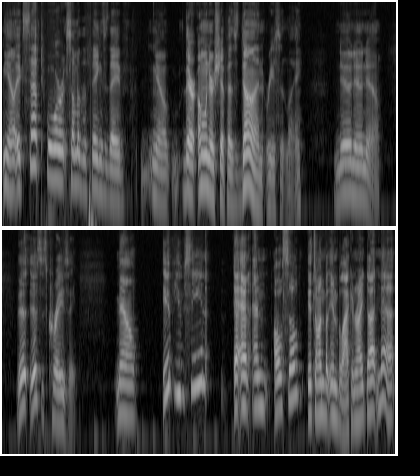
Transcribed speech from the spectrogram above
you know, except for some of the things they've, you know, their ownership has done recently. No, no, no. This, this is crazy. Now, if you've seen, and and also it's on in blackandright.net.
